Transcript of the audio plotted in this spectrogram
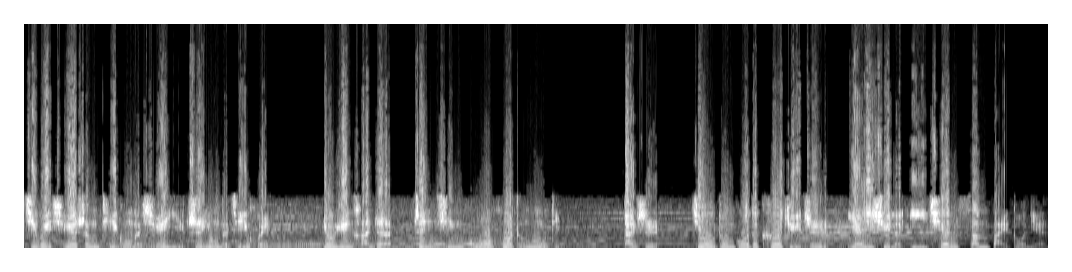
既为学生提供了学以致用的机会，又蕴含着振兴国货的目的。但是，旧中国的科举制延续了一千三百多年。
